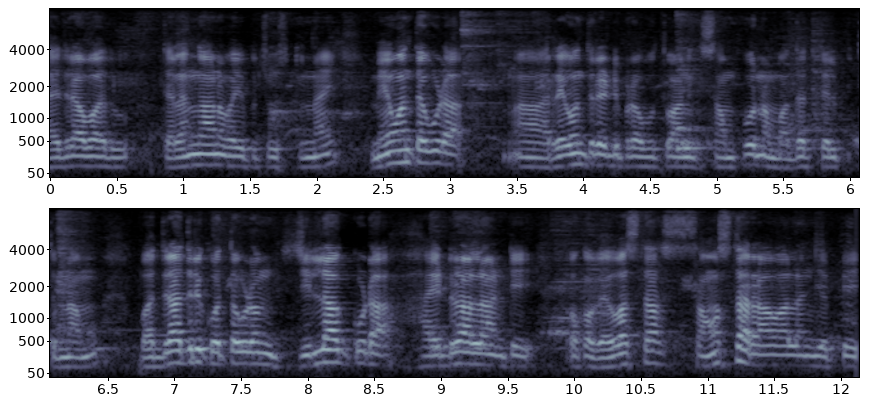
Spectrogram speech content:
హైదరాబాదు తెలంగాణ వైపు చూస్తున్నాయి. మేమంతా కూడా రేవంత్ రెడ్డి ప్రభుత్వానికి సంపూర్ణ మద్దతు తెలుపుతున్నాము. భద్రాద్రి కొత్తగూడెం జిల్లాకు కూడా హైడ్రా లాంటి ఒక వ్యవస్థ సంస్థ రావాలని చెప్పి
